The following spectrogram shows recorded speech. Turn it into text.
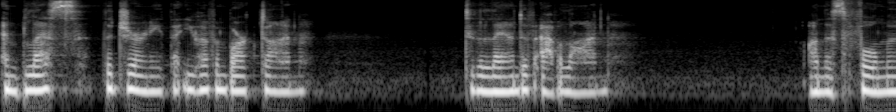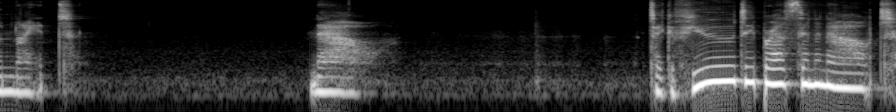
and bless the journey that you have embarked on to the land of Avalon on this full moon night. Now, take a few deep breaths in and out.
